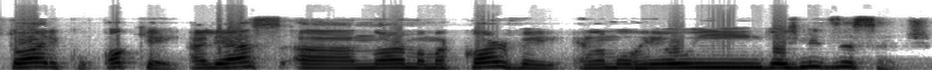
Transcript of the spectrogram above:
histórico, ok. Aliás, a Norma McCorvey, ela morreu em 2017.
